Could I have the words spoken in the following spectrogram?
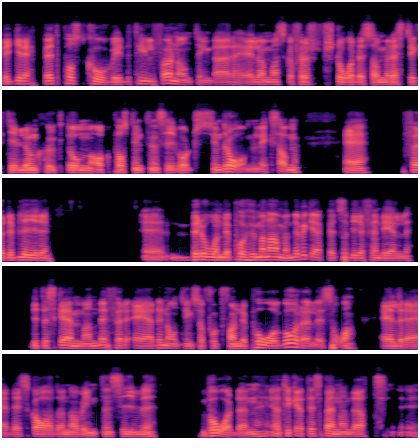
begreppet post-covid tillför någonting där eller om man ska förstå det som restriktiv lungsjukdom och postintensivvårdssyndrom. Liksom. Eh, för det blir, eh, beroende på hur man använder begreppet så blir det för en del lite skrämmande för är det någonting som fortfarande pågår eller så? Eller är det skadan av intensivvården? Jag tycker att det är spännande att eh,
